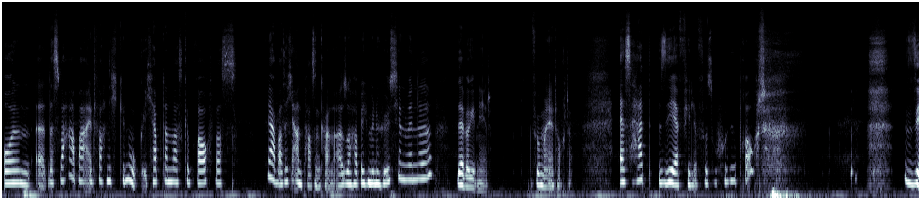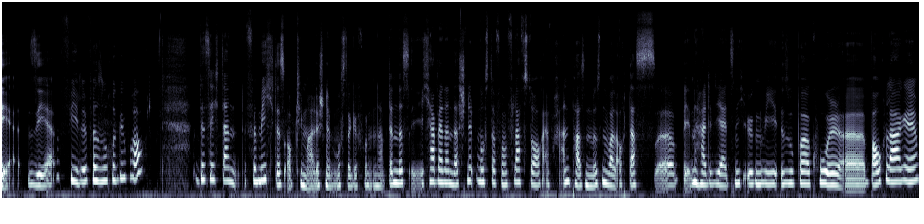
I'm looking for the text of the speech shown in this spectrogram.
Und äh, das war aber einfach nicht genug. Ich habe dann was gebraucht, was, ja, was ich anpassen kann. Also habe ich mir eine Höschenwindel selber genäht. Für meine Tochter. Es hat sehr viele Versuche gebraucht. Sehr, sehr viele Versuche gebraucht bis ich dann für mich das optimale Schnittmuster gefunden habe. Denn das, ich habe ja dann das Schnittmuster vom Fluff Store auch einfach anpassen müssen, weil auch das äh, beinhaltet ja jetzt nicht irgendwie super cool äh, Bauchlage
